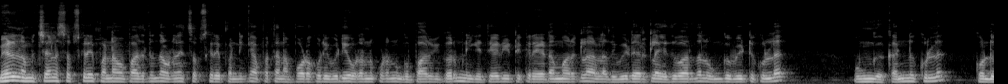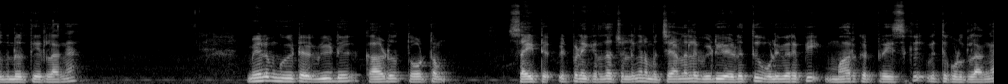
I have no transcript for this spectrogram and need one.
மேலும் நம்ம சேனல் சப்ஸ்கிரைப் பண்ணாமல் பார்த்துட்டு இருந்தால் உடனே சப்ஸ்கிரைப் பண்ணிக்க அப்போ தான் நான் போடக்கூடிய வீடியோ உடனுக்குடன் உங்கள் பார்வைக்கு வரும். நீங்கள் தேடிட்டு இருக்கிற இடமா இருக்கலாம் அல்லது வீடாக இருக்கலாம் எதுவாக இருந்தாலும் உங்கள் வீட்டுக்குள்ளே உங்கள் கண்ணுக்குள்ளே கொண்டு வந்து நிறுத்திடலாங்க மேலும் உங்கள் வீட்டை வீடு காடு தோட்டம் சைட்டு விற்பனைக்கு இருந்தால் சொல்லுங்கள் நம்ம சேனலில் வீடியோ எடுத்து ஒளிபரப்பி மார்க்கெட் ப்ரைஸுக்கு விற்று கொடுக்கலாங்க.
